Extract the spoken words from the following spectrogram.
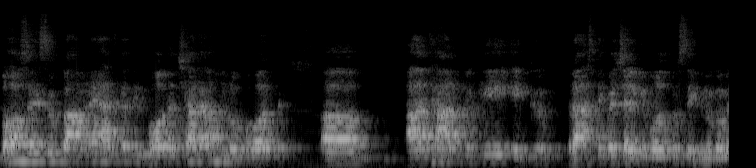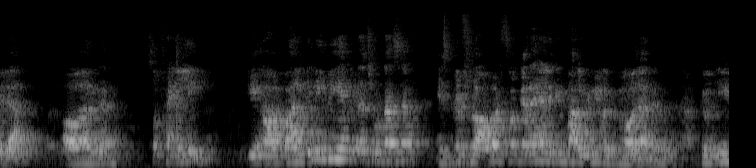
बहुत सारी शुभकामनाएँ, आज का दिन बहुत अच्छा रहा। हम लोग बहुत आध्यात्म के एक रास्ते पर चल के बहुत कुछ सीखने को मिला। और सो so फाइनली ये, और बालकनी भी है मेरा छोटा सा। इसमें फ्लावर्स वगैरह है, लेकिन बालकनी मत मौजा करो क्योंकि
